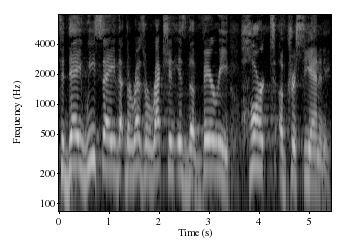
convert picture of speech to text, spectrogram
Today we say that the resurrection is the very heart of Christianity.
